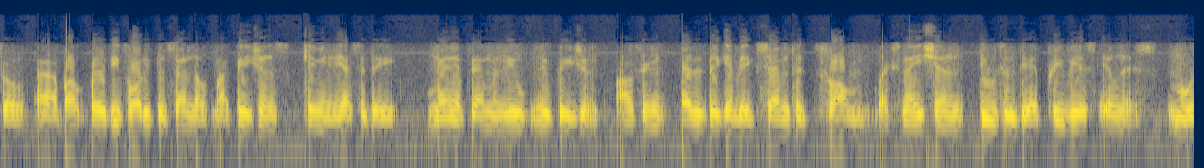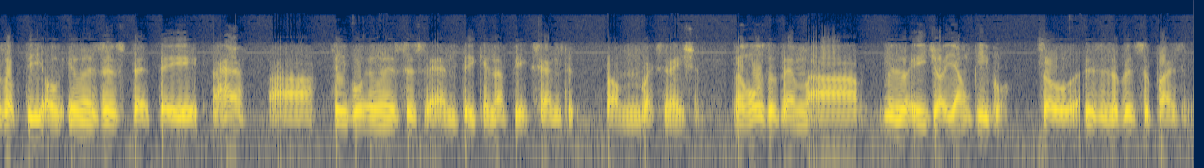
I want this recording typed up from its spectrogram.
So uh, about 30, 40% of my patients came in yesterday. Many of them are new, new patients asking whether they can be exempted from vaccination due to their previous illness. Most of the illnesses that they have are stable illnesses and they cannot be exempted from vaccination. Most of them are middle-aged or young people. So this is a bit surprising.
